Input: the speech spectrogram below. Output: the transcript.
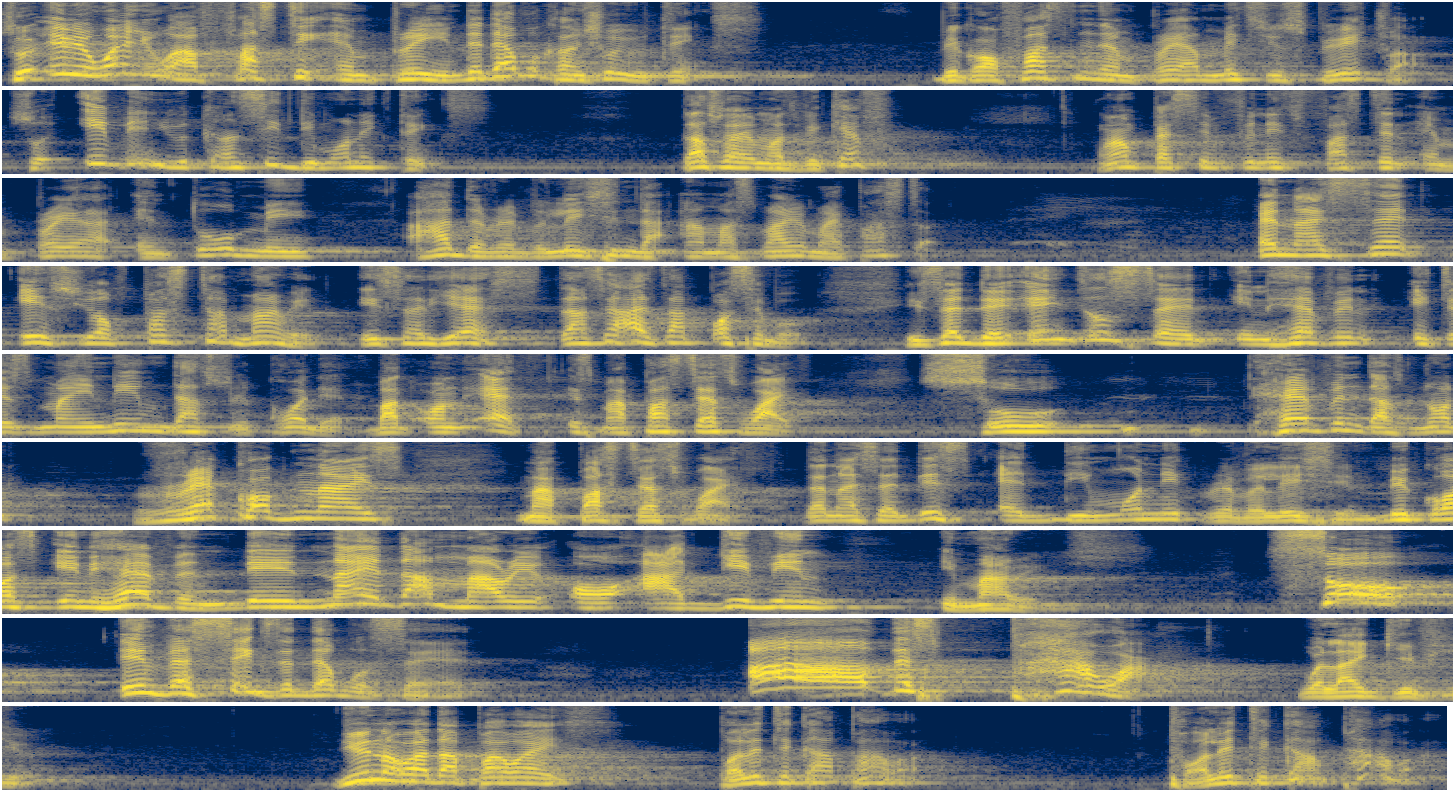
So even when you are fasting and praying, the devil can show you things. Because fasting and prayer makes you spiritual. So even you can see demonic things. That's why you must be careful. One person finished fasting and prayer and told me I had the revelation that I must marry my pastor. And I said, Is your pastor married? He said, Yes. That's how is that possible? He said, The angel said, In heaven, it is my name that's recorded, but on earth, it's my pastor's wife. So heaven does not recognize my pastor's wife. Then I said, This is a demonic revelation because in heaven, they neither marry or are given in marriage. So in verse 6, the devil said, All this power will I give you. Do you know what that power is? Political power. Political power.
